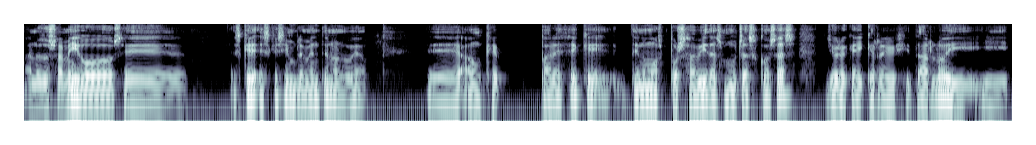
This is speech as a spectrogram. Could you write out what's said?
a nuestros amigos. es, que, es que simplemente no lo veo. aunque parece que tenemos por sabidas muchas cosas, yo creo que hay que revisitarlo y,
